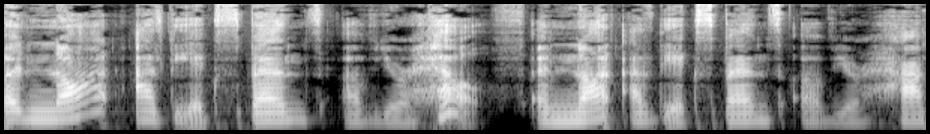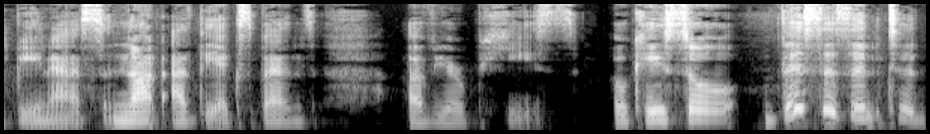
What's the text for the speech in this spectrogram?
but not at the expense of your health and not at the expense of your happiness, not at the expense of your peace. Okay. So this isn't to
